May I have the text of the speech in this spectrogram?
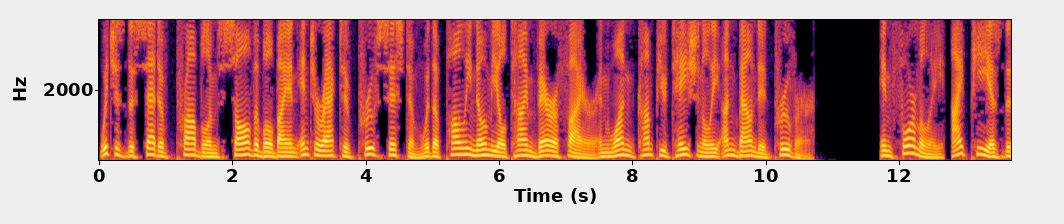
which is the set of problems solvable by an interactive proof system with a polynomial time verifier and one computationally unbounded prover. Informally, IP is the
